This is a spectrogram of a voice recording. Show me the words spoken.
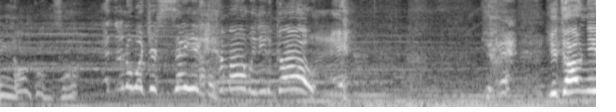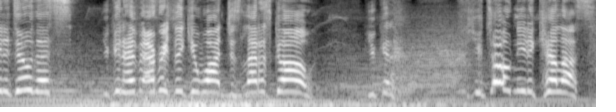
I don't know what you're saying. Come on, we need to go. You, you don't need to do this. You can have everything you want. Just let us go. You can. You don't need to kill us.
